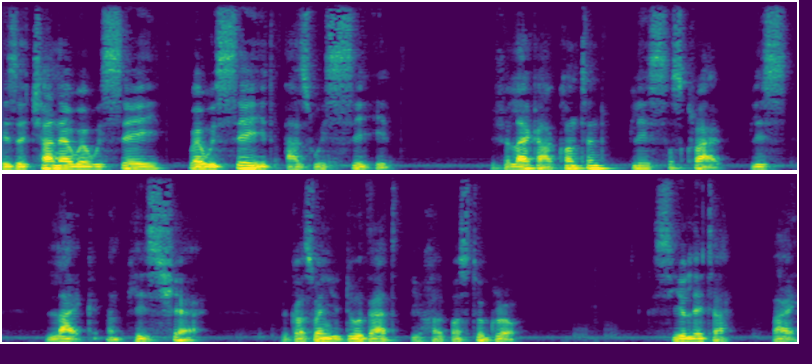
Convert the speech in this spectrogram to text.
It's a channel where we say where we say it as we see it. If you like our content, please subscribe, please like, and please share. Because when you do that, you help us to grow. See you later. Bye.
